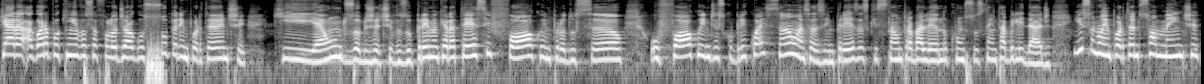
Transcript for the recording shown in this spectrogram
Chiara, agora há pouquinho você falou de algo super importante, que é um dos objetivos do prêmio, que era ter esse foco em produção, o foco em descobrir quais são essas empresas que estão trabalhando com sustentabilidade. Isso não é importante somente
